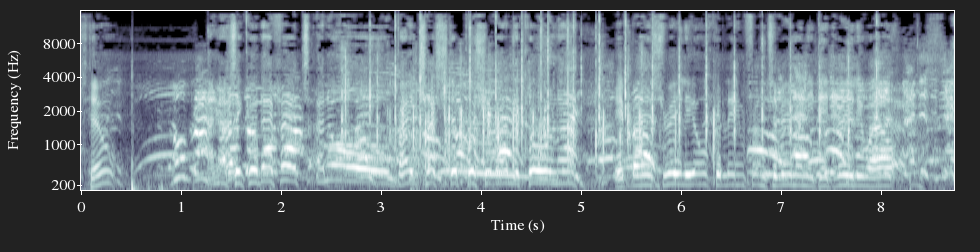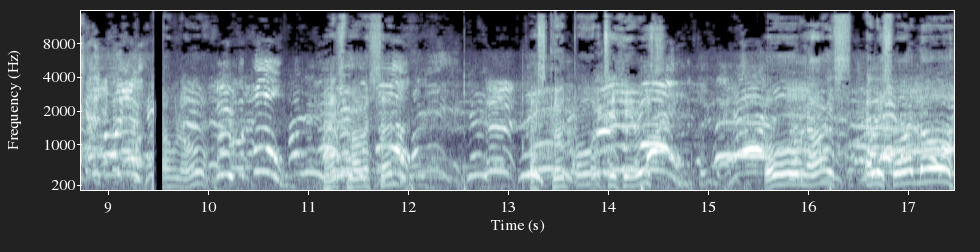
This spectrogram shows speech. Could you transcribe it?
still. And that's a good effort. And oh, Manchester push it around the corner. It bounced really awkwardly in front of him, and he did really well. Move the ball! There's Morrison. That's good ball to Hewitt. Oh, nice. Ellis Whitelaw.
